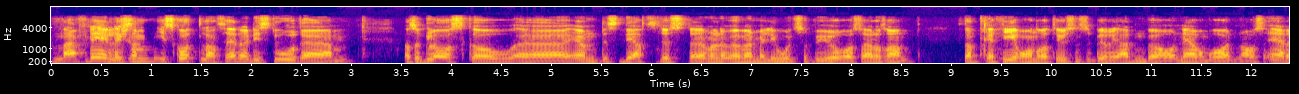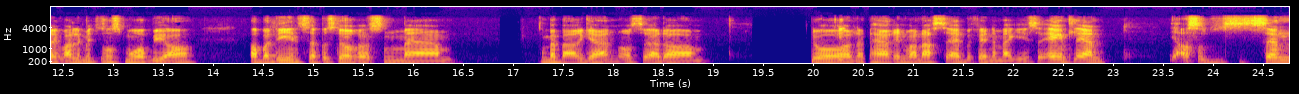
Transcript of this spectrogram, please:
nei, for det er liksom I Skottland så er det de store um, Altså Glasgow uh, er den desidert største. Det er vel over en million som bor. Og så er det sånn 300 000-400 000 som bor i Edinburgh og nærområdene. Og så er det veldig mye sånn små byer. Aberdeen er på størrelsen med, med Bergen. Og så er det um, da den her Inverness jeg befinner meg i. Så egentlig en ja, så en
